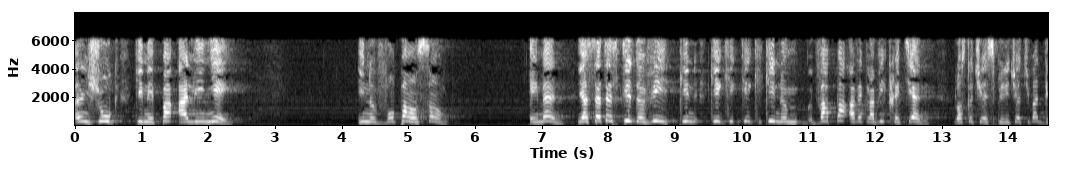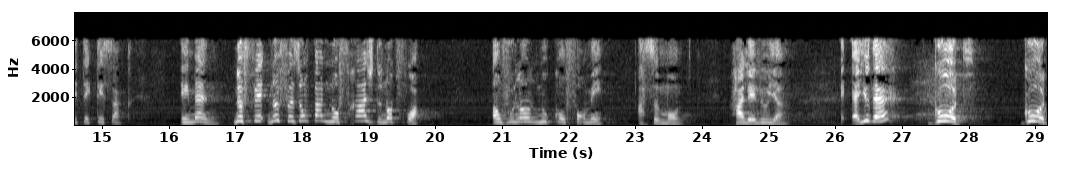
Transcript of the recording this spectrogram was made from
un joug qui n'est pas aligné. Ils ne vont pas ensemble. Amen. Il y a un certain style de vie qui, ne va pas avec la vie chrétienne. Lorsque tu es spirituel, tu vas détecter ça. Amen. Ne, ne faisons pas naufrage de notre foi en voulant nous conformer à ce monde. Hallelujah. Are you there? Good. Good.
